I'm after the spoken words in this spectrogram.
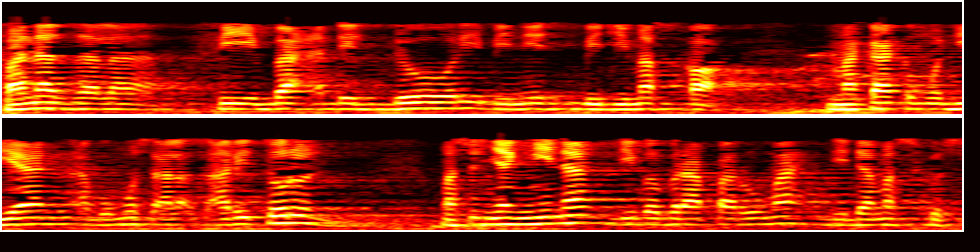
Fanazala fi ba'di duri bi Damasqus. Maka kemudian Abu Musa al-As'ari turun. Maksudnya nginap di beberapa rumah di Damaskus.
